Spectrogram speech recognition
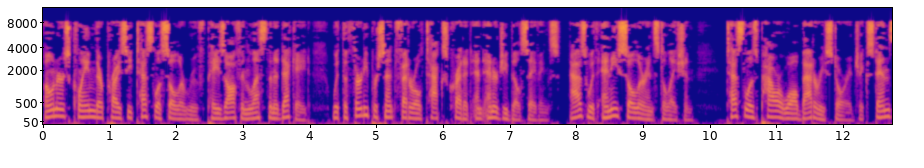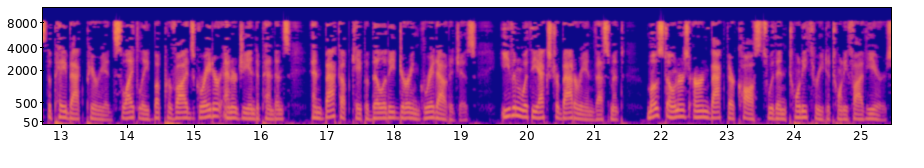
Owners claim their pricey Tesla solar roof pays off in less than a decade, with the 30% federal tax credit and energy bill savings. As with any solar installation, Tesla's Powerwall battery storage extends the payback period slightly but provides greater energy independence and backup capability during grid outages. Even with the extra battery investment, most owners earn back their costs within 23 to 25 years.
